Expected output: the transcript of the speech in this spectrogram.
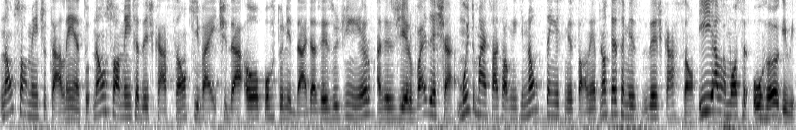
não só somente o talento, não somente a dedicação que vai te dar a oportunidade. Às vezes o dinheiro, às vezes o dinheiro vai deixar muito mais fácil alguém que não tem esse mesmo talento, não tem essa mesma dedicação. E ela mostra o rugby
